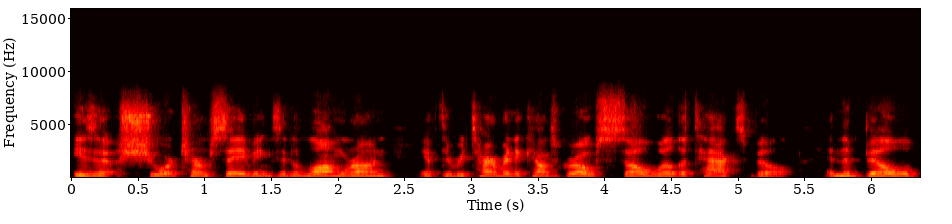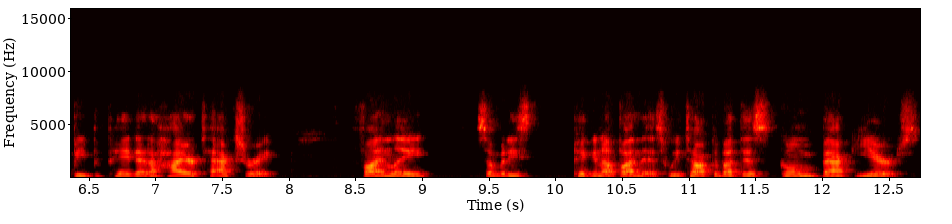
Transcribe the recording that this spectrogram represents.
is a short term savings. In the long run, if the retirement accounts grow, so will the tax bill, and the bill will be paid at a higher tax rate. Finally, somebody's picking up on this. We talked about this going back years,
